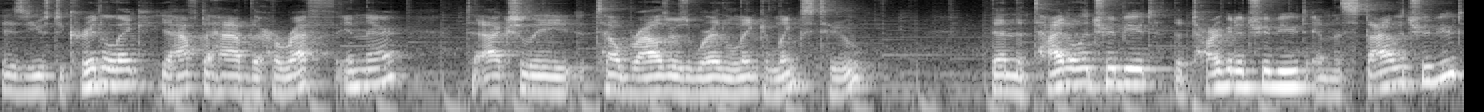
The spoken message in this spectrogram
is used to create a link. You have to have the href in there to actually tell browsers where the link links to. Then the title attribute, the target attribute, and the style attribute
